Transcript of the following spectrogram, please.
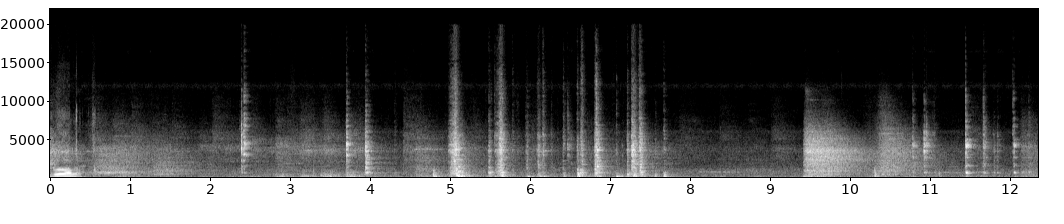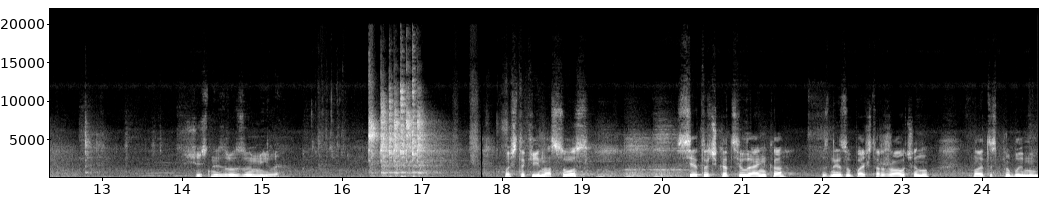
ржаве. Щось незрозуміле. Ось такий насос. Сіточка ціленька. Знизу бачите ржавчину. Давайте спробуємо,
